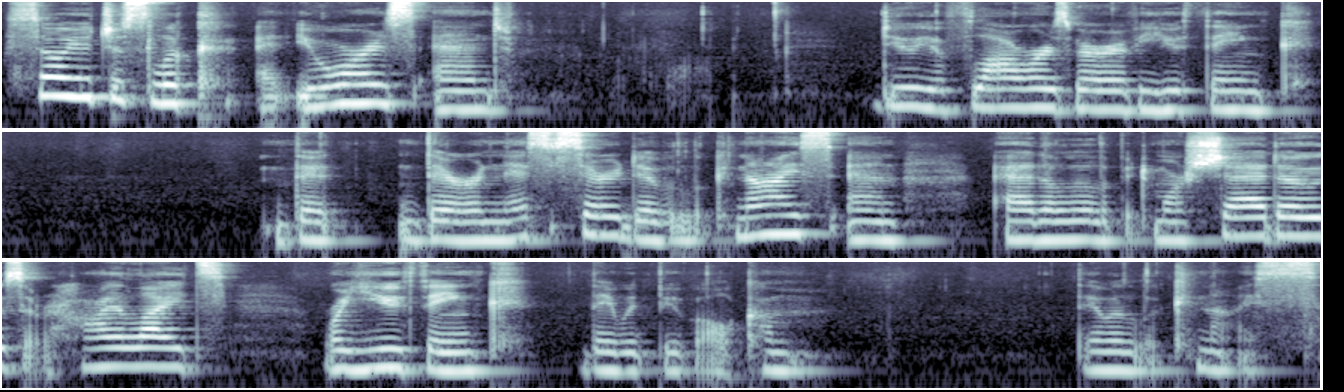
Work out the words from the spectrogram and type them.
So you just look at yours and do your flowers wherever you think that they're necessary. They will look nice and add a little bit more shadows or highlights where you think they would be welcome. They will look nice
